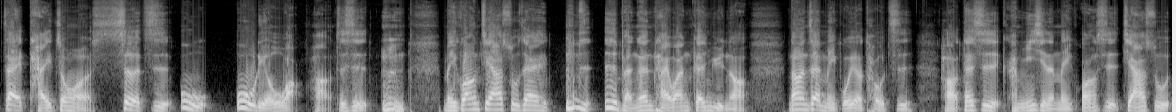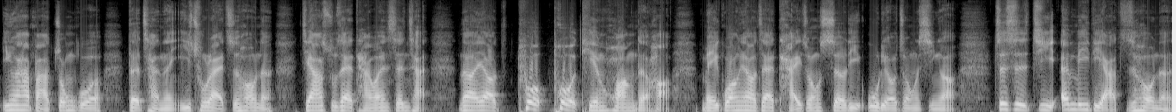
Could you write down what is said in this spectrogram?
在台中啊设置物。物流网，哈，这是 美光加速在 日本跟台湾耕耘哦。当然，在美国有投资，好，但是很明显的，美光是加速，因为它把中国的产能移出来之后呢，加速在台湾生产。那要破破天荒的哈，美光要在台中设立物流中心啊，这是继 NVIDIA 之后呢，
